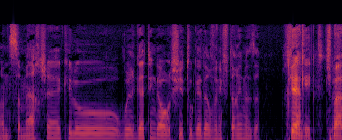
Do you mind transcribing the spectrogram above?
אני שמח שכאילו we're getting our shit together ונפטרים מזה. כן, תשמע,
